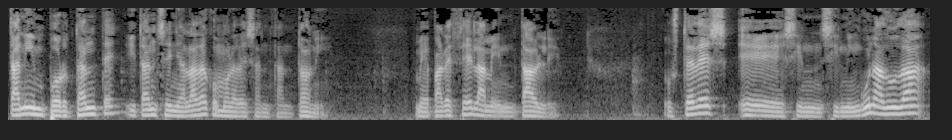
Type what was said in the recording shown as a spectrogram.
tan importante y tan señalada como la de Sant Antoni. Me parece lamentable. Ustedes, eh, sin, sin ninguna duda,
